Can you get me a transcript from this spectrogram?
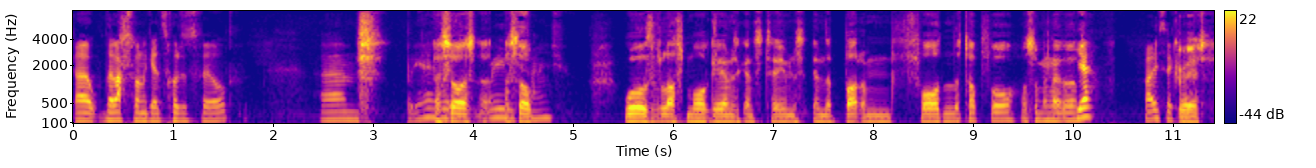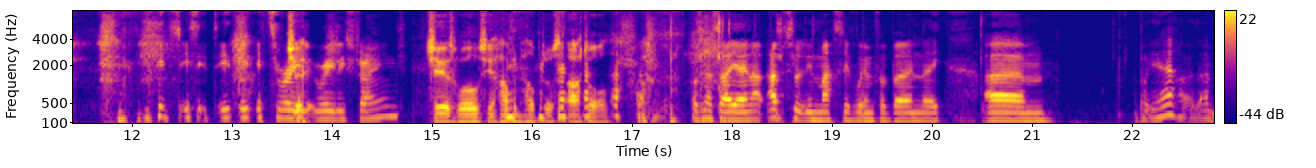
Uh, the last one against Huddersfield. Um, but yeah, I saw, really I saw strange. Wolves have lost more games against teams in the bottom four than the top four, or something like that. Yeah, basically. Great. it's it's it, it, it's really Cheers. really strange. Cheers, Wolves! You haven't helped us at all. I was going to say, yeah, an absolutely massive win for Burnley. Um, but yeah,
